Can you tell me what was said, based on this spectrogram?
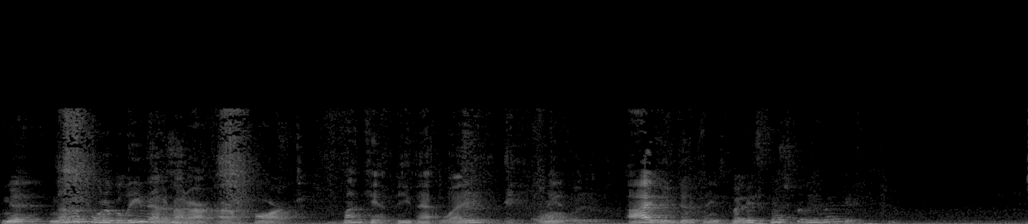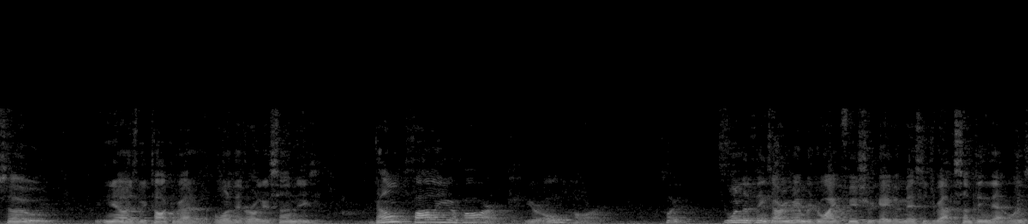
None of us want to believe that about our, our heart. Mine can't be that way. I mean, I do good things, but it's desperately wicked. So, you know, as we talked about it one of the earlier Sundays, don't follow your heart, your old heart. It's like one of the things I remember Dwight Fisher gave a message about something that was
